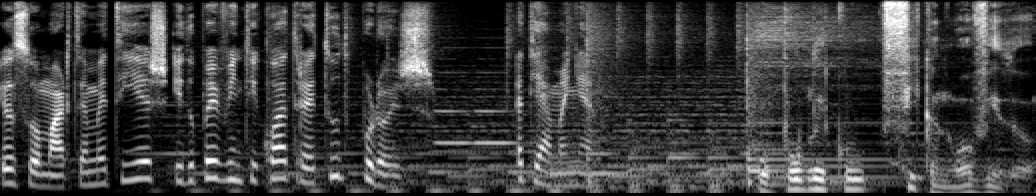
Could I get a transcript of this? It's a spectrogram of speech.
Eu sou a Marta Matias e do P24 é tudo por hoje. Até amanhã. O público fica no ouvido.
